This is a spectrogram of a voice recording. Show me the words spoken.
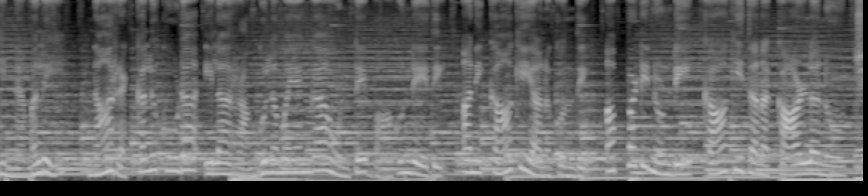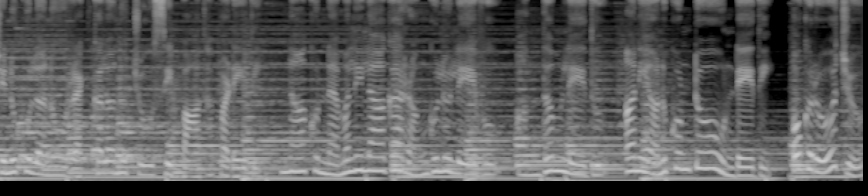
ఈ నెమలి! నా రెక్కలు కూడా ఇలా రంగులమయంగా ఉంటే బాగుండేది అని కాకి అనుకుంది. అప్పటి నుండి కాకి తన కాళ్ళను చినుకులను రెక్కలను చూసి బాధపడేది. నాకు నెమలిలాగా రంగులు లేవు అందం లేదు అని అనుకుంటూ ఉండేది. ఒకరోజు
